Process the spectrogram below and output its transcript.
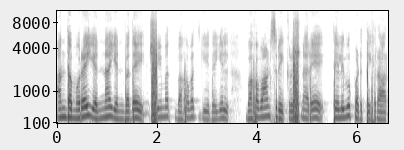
அந்த முறை என்ன என்பதை ஸ்ரீமத் பகவத்கீதையில் பகவான் ஸ்ரீ கிருஷ்ணரே தெளிவுபடுத்துகிறார்.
